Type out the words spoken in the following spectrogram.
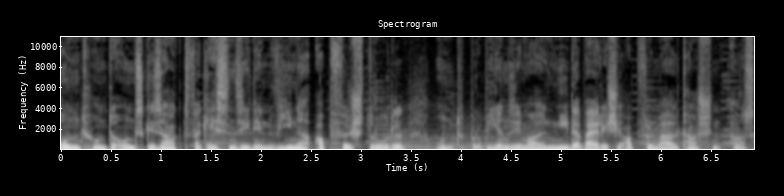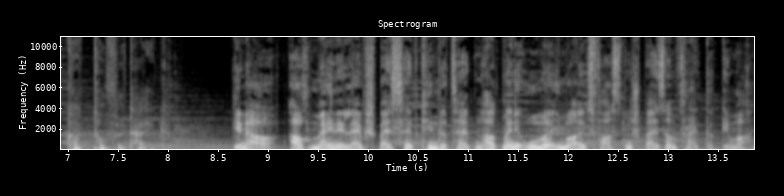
Und unter uns gesagt, vergessen Sie den Wiener Apfelstrudel und probieren Sie mal niederbayerische Apfelmaultaschen aus Kartoffelteig. Genau, auch meine Leibspeise seit Kinderzeiten hat meine Oma immer als Fastenspeise am Freitag gemacht.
